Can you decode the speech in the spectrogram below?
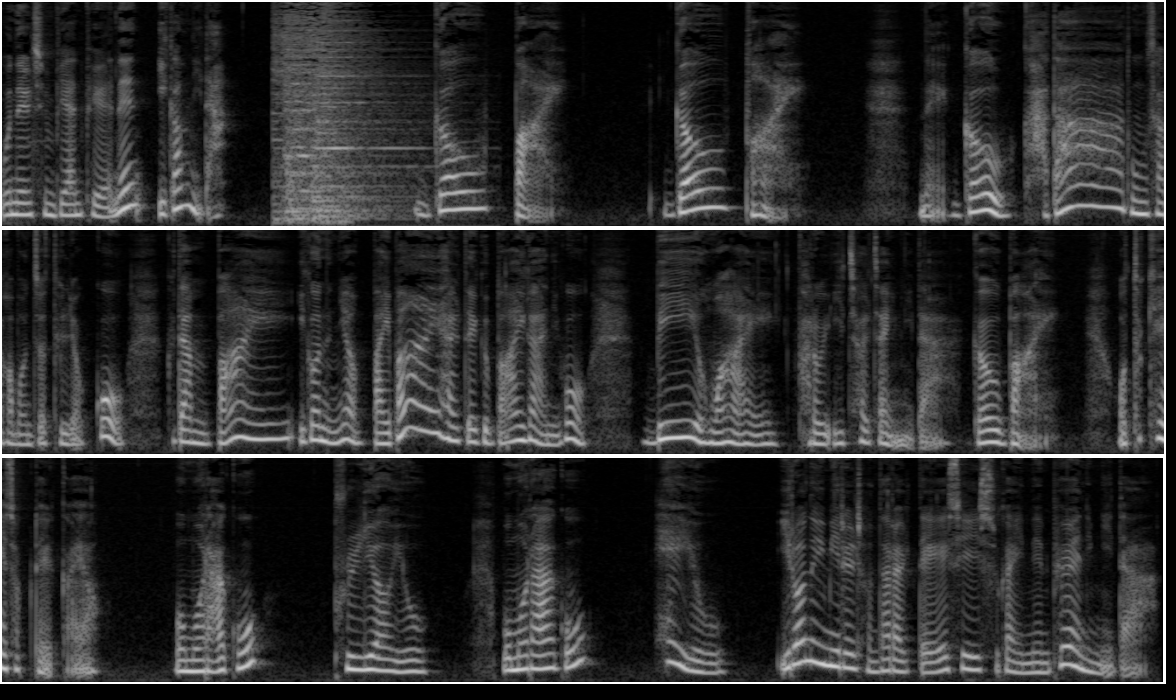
오늘 준비한 표현은 이겁니다. Go by. Go by 네, go, 가다 동사가 먼저 들렸고, 그 다음 by, 이거는요, bye bye 할 때 그 by가 아니고, by, 바로 이 철자입니다. go by. 어떻게 해석될까요? 뭐뭐라고 불려요. 뭐뭐라고 해요. 이런 의미를 전달할 때 쓰일 수가 있는 표현입니다.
